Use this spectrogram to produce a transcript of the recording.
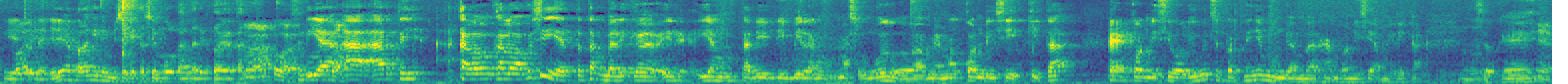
gitu apa lagi? Jadi apalagi nih bisa kita simpulkan dari proyekan? Nah, apa Wak? Simpulkan, Iya, Wak. a- artinya kalau kalau aku sih ya tetap balik ke yang tadi dibilang Mas Unggul bahwa memang kondisi kita eh kondisi Hollywood sepertinya menggambarkan kondisi Amerika. It's Oke. Iya.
